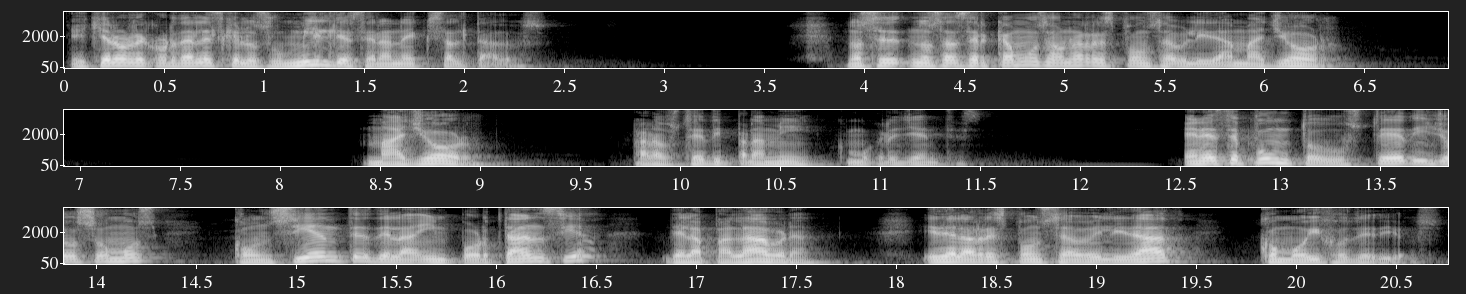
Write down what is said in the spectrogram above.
Y quiero recordarles que los humildes serán exaltados. Nos, nos acercamos a una responsabilidad mayor mayor para usted y para mí como creyentes. En este punto, usted y yo somos conscientes de la importancia de la palabra y de la responsabilidad como hijos de Dios.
